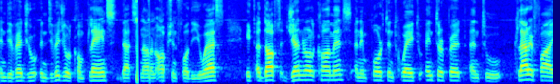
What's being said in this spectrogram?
individual, individual complaints. That's not an option for the US. It adopts general comments, an important way to interpret and to clarify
